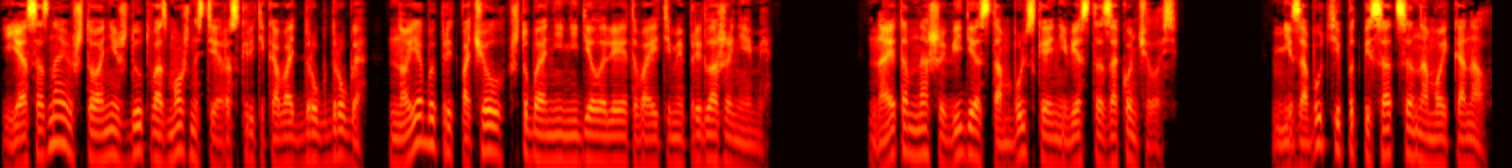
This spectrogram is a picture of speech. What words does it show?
Я осознаю, что они ждут возможности раскритиковать друг друга, но я бы предпочел, чтобы они не делали этого этими предложениями. На этом наше видео «Стамбульская невеста» закончилось. Не забудьте подписаться на мой канал.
